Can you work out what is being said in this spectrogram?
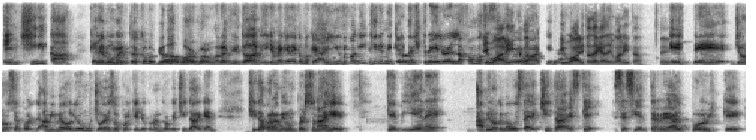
en Chita. Que de momento es como que, oh, Barbara, what have you done? Y yo me quedé como que, are you fucking kidding me? Que lo del trailer es la famosa. Igualito, igualito, te quedé igualito. Este, yo no sé, por, a mí me dolió mucho eso porque yo creo que Chita, again, Chita para mí es un personaje que viene, a mí lo que me gusta de Chita es que se siente real porque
